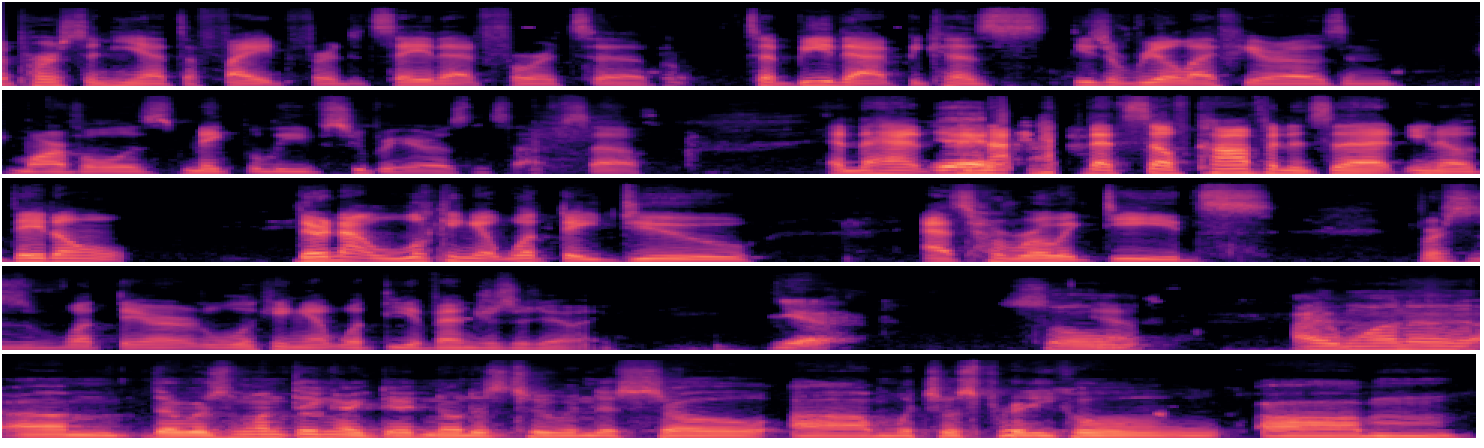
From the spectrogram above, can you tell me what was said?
the person he had to fight for to say that for it to to be that because these are real life heroes and marvel is make believe superheroes and stuff so and they have, Yeah. and not have that self-confidence that you know they don't they're not looking at what they do as heroic deeds versus what they're looking at what the avengers are doing yeah. So Yeah. I wanna um there was one thing I did notice too in this show, um, which was pretty cool. Um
